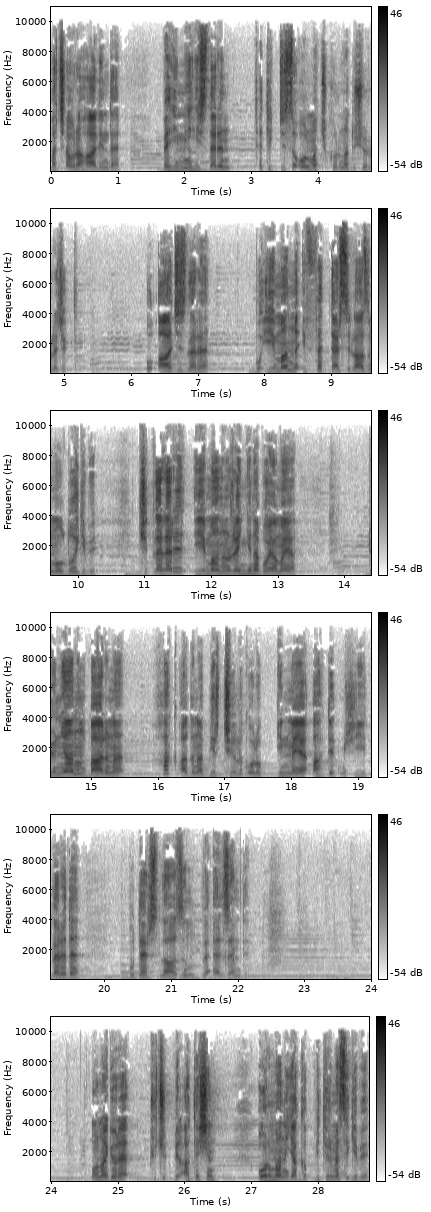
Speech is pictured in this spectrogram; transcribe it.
paçavra halinde behimi hislerin tetikçisi olma çukuruna düşürülecekti. Bu acizlere bu iman ve iffet dersi lazım olduğu gibi kitleleri imanın rengine boyamaya, dünyanın bağrına hak adına bir çığlık olup inmeye ahdetmiş yiğitlere de bu ders lazım ve elzemdi. Ona göre küçük bir ateşin ormanı yakıp bitirmesi gibi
